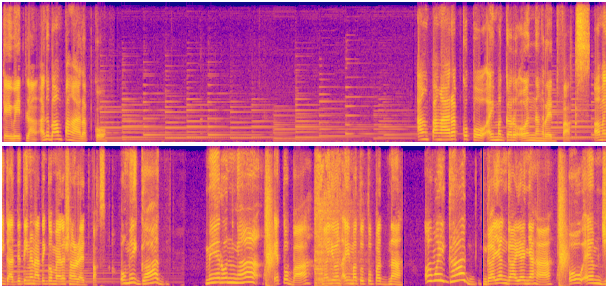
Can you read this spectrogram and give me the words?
Okay, wait lang. Ano ba ang pangarap ko? Ang pangarap ko po ay magkaroon ng red fox. Oh my God, titingnan natin kung meron siyang red fox. Oh my God! Meron nga! Ito ba? Ngayon ay matutupad na. Oh my God! Gayang-gaya niya ha. OMG!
